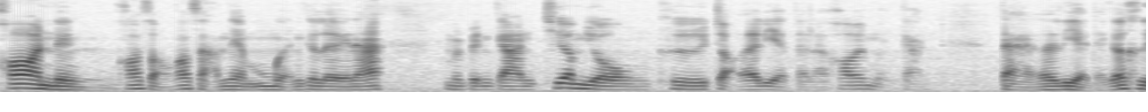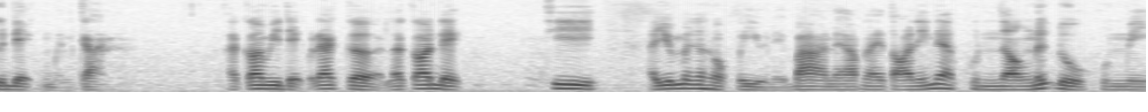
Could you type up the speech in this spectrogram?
ข้อ 1 ข้อ 2 ข้อ3เนี่ยเหมือนกันเลยนะ มันเป็นการเชื่อมโยงคือเจาะรายละเอียดแต่ละข้อไม่เหมือนกัน แต่รายละเอียดเนี่ยก็คือเด็กเหมือนกัน แล้วก็มีเด็กแรกเกิด แล้วก็เด็กที่อายุไม่เกิน6ปีอยู่ในบ้านนะครับ ในตอนนี้เนี่ยคุณลองนึกดูคุณมี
